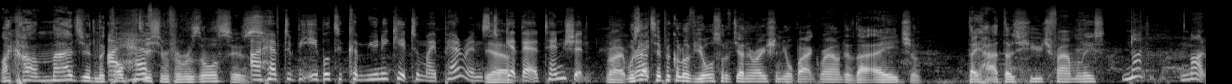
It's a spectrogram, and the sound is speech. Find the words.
I can't imagine the I have- competition for resources. I have to be able to communicate to my parents Yeah. to get their attention. right. Was that typical of your sort of generation, your background, of that age? Of they had those huge families. Not not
